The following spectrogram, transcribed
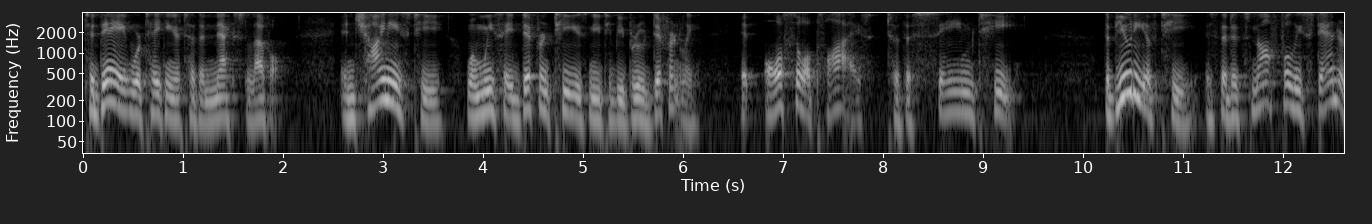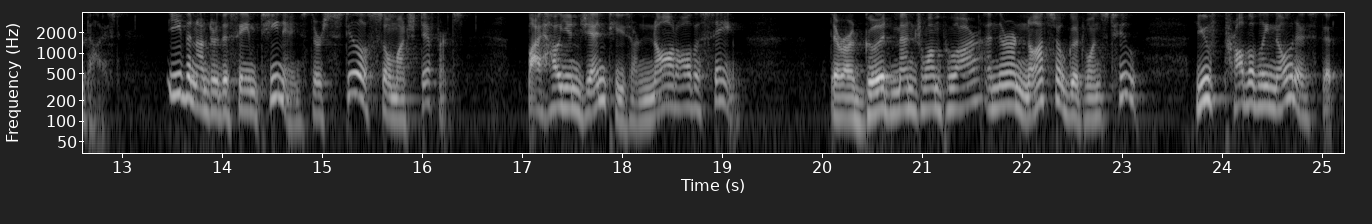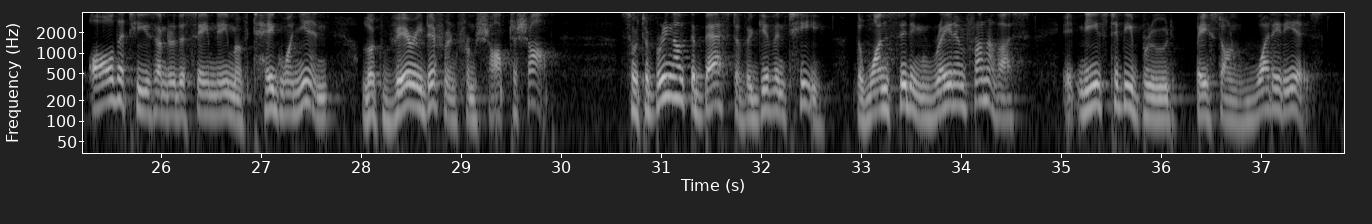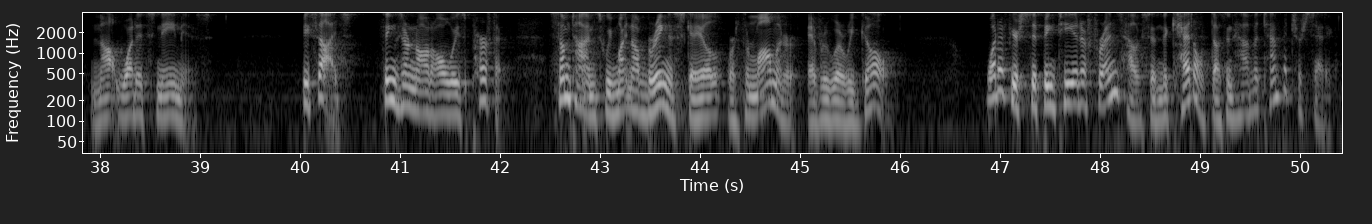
Today, we're taking it to the next level. In Chinese tea, when we say different teas need to be brewed differently, it also applies to the same tea. The beauty of tea is that it's not fully standardized. Even under the same tea names, there's still so much difference. Bai Hao Yin Zhen teas are not all the same. There are good Menzhuan Pu'er and there are not so good ones too. You've probably noticed that all the teas under the same name of Tie Guanyin look very different from shop to shop. So to bring out the best of a given tea, the one sitting right in front of us, it needs to be brewed based on what it is, not what its name is. Besides, things are not always perfect. Sometimes we might not bring a scale or thermometer everywhere we go. What if you're sipping tea at a friend's house and the kettle doesn't have a temperature setting?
